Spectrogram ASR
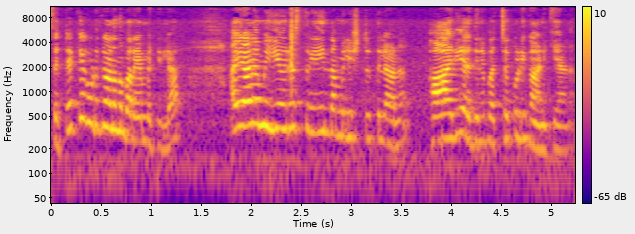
സെറ്റാക്കി കൊടുക്കുകയാണെന്ന് പറയാൻ പറ്റില്ല. അയാളും ഈ ഒരു സ്ത്രീയും തമ്മിൽ ഇഷ്ടത്തിലാണ്. ഭാര്യ അതിന് പച്ചക്കൊടി കാണിക്കുകയാണ്.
